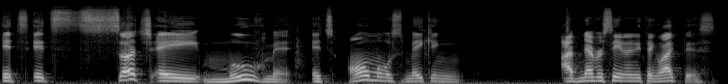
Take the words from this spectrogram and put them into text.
it's it's such a movement. It's almost making. I've never seen anything like this.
